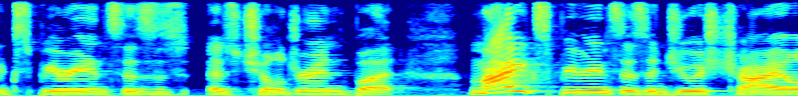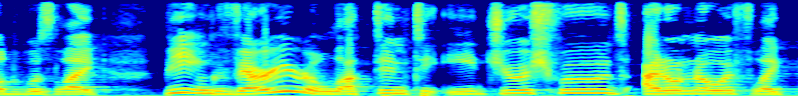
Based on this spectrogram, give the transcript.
experiences as, as children, but my experience as a Jewish child was like being very reluctant to eat Jewish foods. I don't know if like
